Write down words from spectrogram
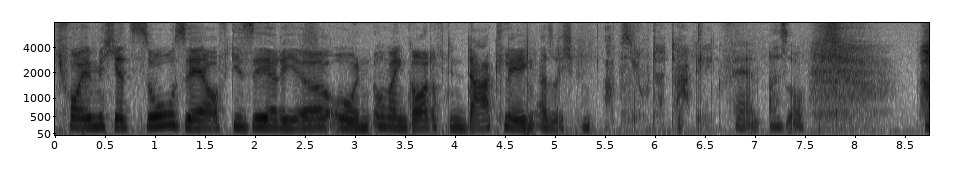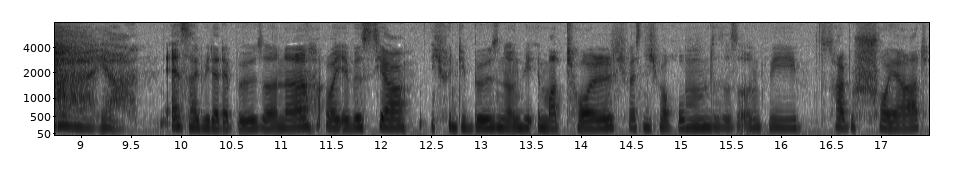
ich freue mich jetzt so sehr auf die Serie und oh mein Gott, auf den Darkling. Also ich bin absoluter Darkling-Fan. Also, ja, er ist halt wieder der Böse, ne? Aber ihr wisst ja, ich finde die Bösen irgendwie immer toll. Ich weiß nicht warum, das ist irgendwie total bescheuert.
